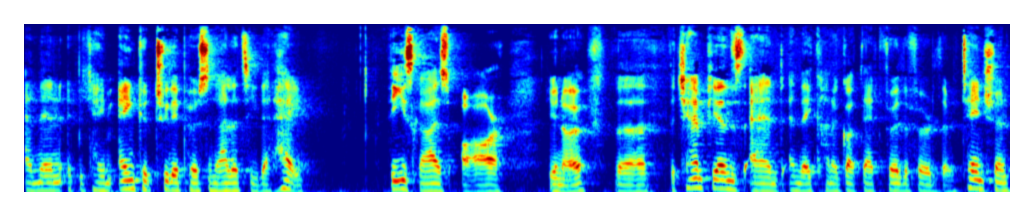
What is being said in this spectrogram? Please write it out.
and then it became anchored to their personality that hey, these guys are you know the the champions and and they kind of got that further further attention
